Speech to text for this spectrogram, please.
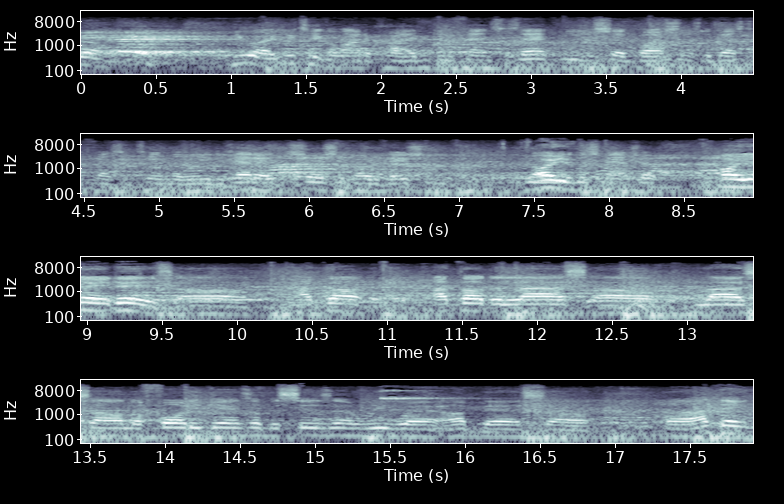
yeah. You, uh, you take a lot of pride in defense. Is that you just said Boston's the best defensive team in the league? Is that a source of motivation going Oh, yeah. this matchup? Oh yeah, it is. Uh, I thought I thought the last uh, last uh, on the 40 games of the season we were up there. So uh, I think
